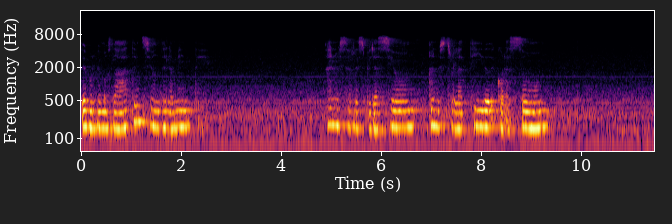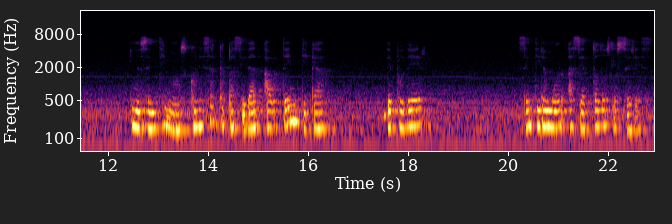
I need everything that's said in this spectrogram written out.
devolvemos la atención de la mente a nuestra respiración, a nuestro latido de corazón y nos sentimos con esa capacidad auténtica de poder sentir amor hacia todos los seres.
